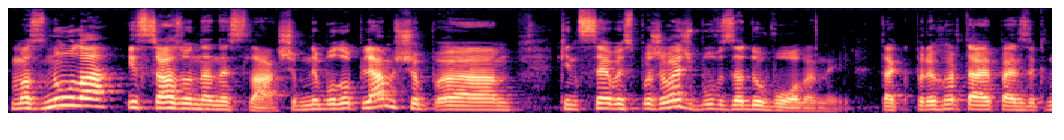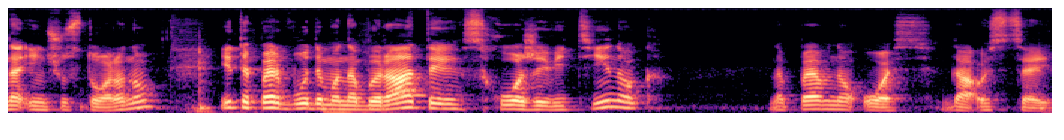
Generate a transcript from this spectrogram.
мазнула і зразу нанесла, щоб не було плям, щоб е, кінцевий споживач був задоволений. Так, перегортаю пензик на іншу сторону. І тепер будемо набирати схожий відтінок. Напевно, ось. Да, ось цей.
